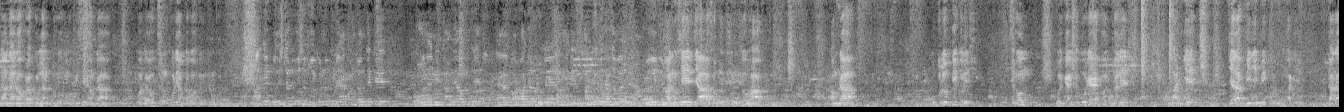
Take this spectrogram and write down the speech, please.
নাদান অপরা কল্যাণপুর অফিসে আমরা পতাকা উত্তোলন করে আমরা বস্ত্র বিতরণ করি আজকে প্রতিষ্ঠা দিবসে বৈকুণ্ঠপুর এক অঞ্চল থেকে মানে মানুষের যা স্বতঃস্ফূর্ত ভাব আমরা উপলব্ধি করেছি এবং বৈকান্তপুর এক অঞ্চলের আজকে যারা বিজেপি করতো আগে তারা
